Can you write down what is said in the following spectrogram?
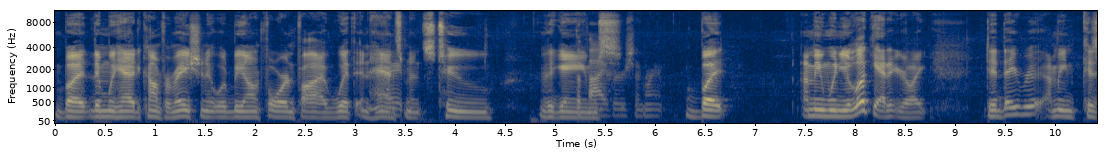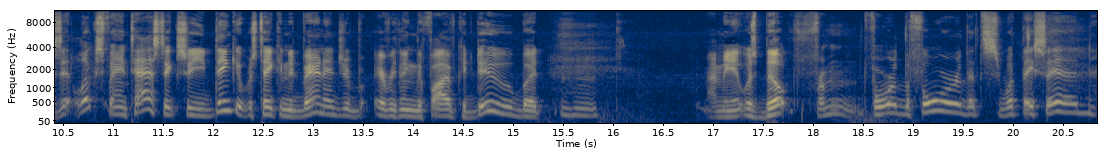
But then we had confirmation it would be on four and five with enhancements to the The games. five version, right? but I mean, when you look at it, you're like, did they? Re-? I mean, because it looks fantastic, so you'd think it was taking advantage of everything the five could do, but Mm-hmm. I mean, it was built from for the four. That's what they said.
